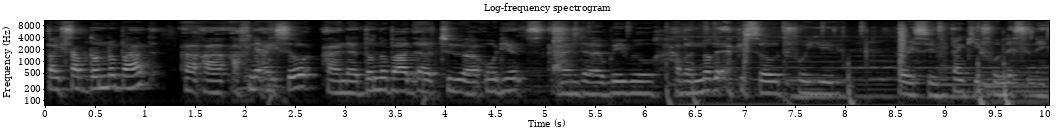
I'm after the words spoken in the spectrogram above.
By Sab Donnobad, Afne Aiso, and uh, Donnobad uh, to our audience, and uh, we will have another episode for you very soon. Thank you for listening.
